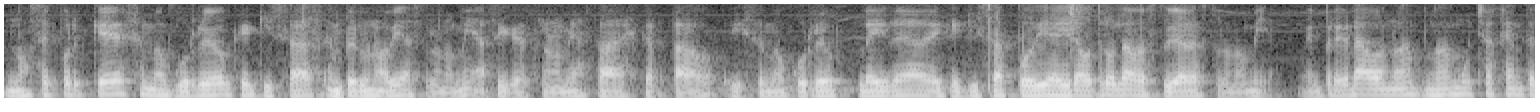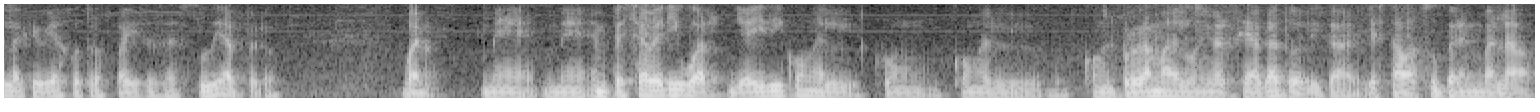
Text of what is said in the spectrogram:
no sé por qué se me ocurrió que quizás en Perú no había astronomía, así que astronomía estaba descartado y se me ocurrió la idea de que quizás podía ir a otro lado a estudiar astronomía. En pregrado no, no es mucha gente la que viaja a otros países a estudiar, pero bueno, me, empecé a averiguar y ahí di con el, con, con el, con el programa de la Universidad Católica y estaba súper embalado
